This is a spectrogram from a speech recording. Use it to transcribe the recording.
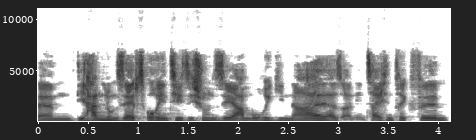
ähm, die Handlung selbst orientiert sich schon sehr am Original, also an den Zeichentrickfilm,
